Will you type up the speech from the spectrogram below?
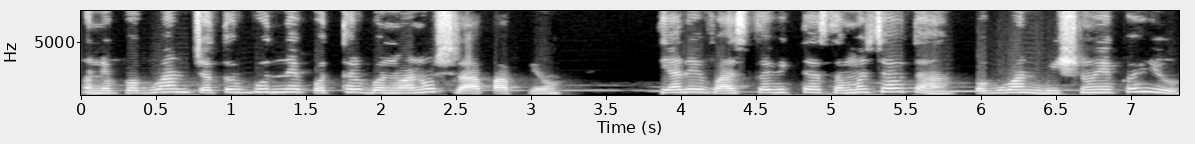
અને ભગવાન ચતુર્ભુજને પથ્થર બનવાનો શ્રાપ આપ્યો. ત્યારે વાસ્તવિકતા સમજાવતા ભગવાન વિષ્ણુએ કહ્યું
